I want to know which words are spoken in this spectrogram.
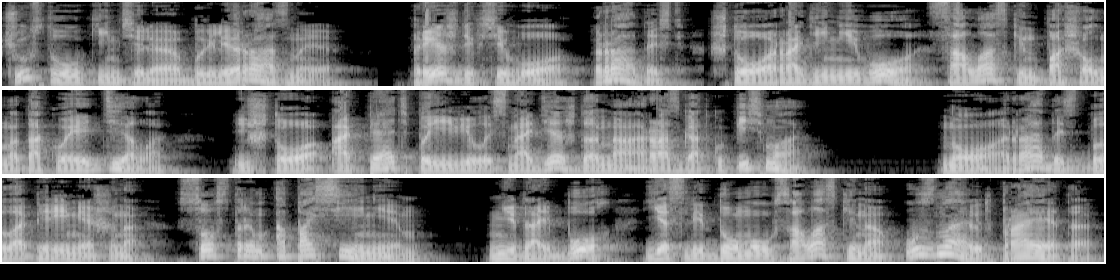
Чувства у Кинтеля были разные. Прежде всего, радость, что ради него Саласкин пошел на такое дело, и что опять появилась надежда на разгадку письма. Но радость была перемешана с острым опасением. Не дай бог, если дома у Саласкина узнают про это.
